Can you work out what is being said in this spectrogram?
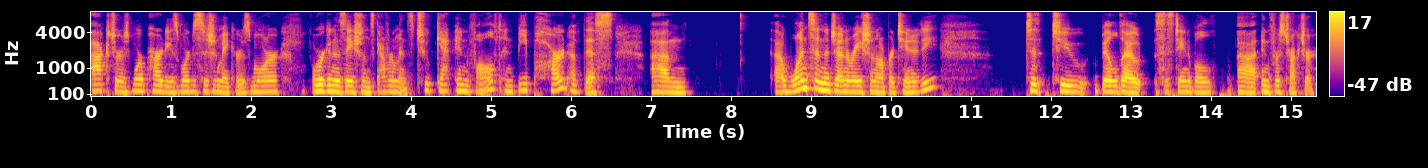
actors, more parties, more decision makers, more organizations, governments to get involved and be part of this um, once in a generation opportunity to, to build out sustainable uh, infrastructure.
